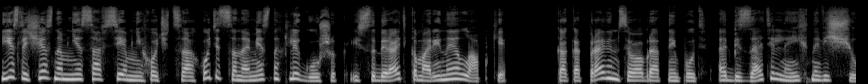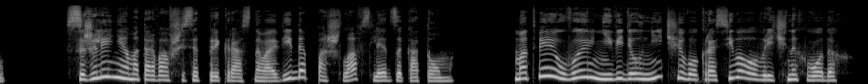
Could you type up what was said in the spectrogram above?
Если честно, мне совсем не хочется охотиться на местных лягушек и собирать комариные лапки. Как отправимся в обратный путь, обязательно их навещу. С сожалением, оторвавшись от прекрасного вида, пошла вслед за котом. Матвей, увы, не видел ничего красивого в речных водах.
